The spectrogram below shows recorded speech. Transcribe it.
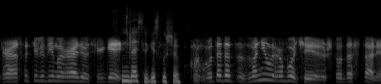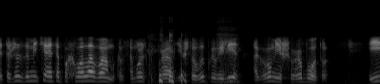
Здравствуйте, любимый радио, Сергей. Да, Сергей, слушаю. Вот этот звонил рабочий, что достали. Это же замечательно, это похвала вам, комсомольской правде, что вы провели огромнейшую работу. И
